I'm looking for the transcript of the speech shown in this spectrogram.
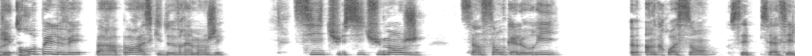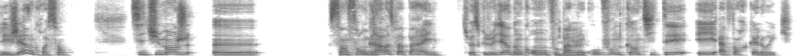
qui est trop élevé par rapport à ce qu'il devrait manger. Si tu, si tu manges 500 calories, euh, un croissant, c'est assez léger un croissant. Si tu manges 500 grammes, c'est pas pareil. Tu vois ce que je veux dire? Donc, on faut pas qu'on confonde quantité et apport calorique.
